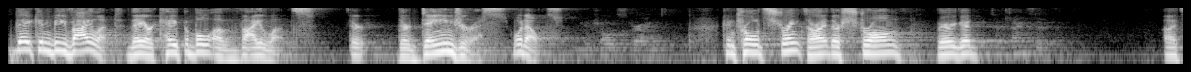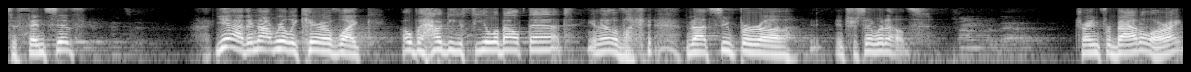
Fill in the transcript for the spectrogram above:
They can be violent. They are capable of violence. They're they're dangerous. What else? Controlled strength. Controlled strength, all right, they're strong. Very good. It's offensive. Uh, it's offensive. Yeah, they're not really care of like, oh, but how do you feel about that? You know, like not super uh, interested. What else? Train for battle. All right.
